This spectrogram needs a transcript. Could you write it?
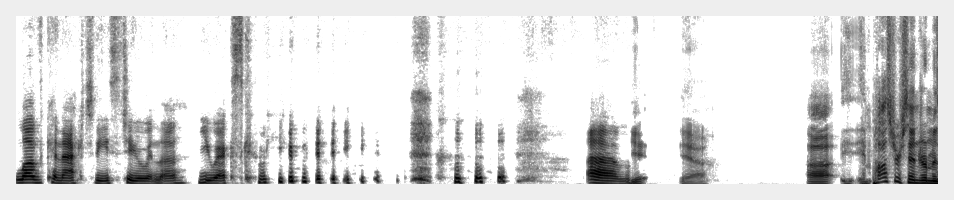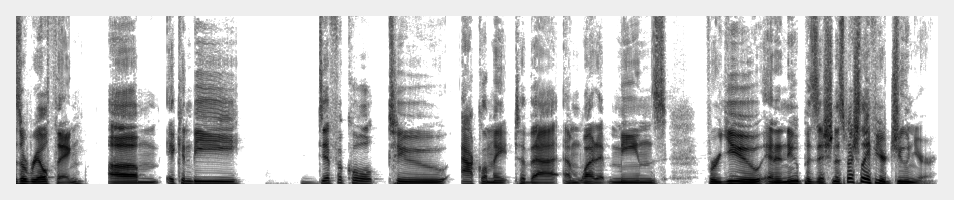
love connect these two in the UX community. um, yeah, yeah. Uh, imposter syndrome is a real thing. Um, it can be difficult to acclimate to that and what it means for you in a new position, especially if you're junior.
